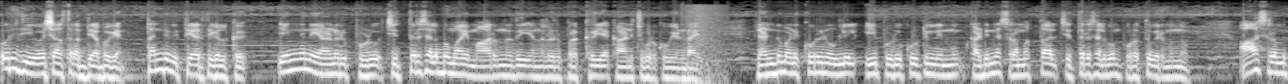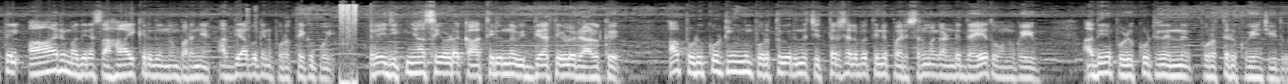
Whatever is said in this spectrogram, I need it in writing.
ഒരു ജീവശാസ്ത്ര അധ്യാപകൻ തന്റെ വിദ്യാർത്ഥികൾക്ക് എങ്ങനെയാണ് ഒരു പുഴു ചിത്രശലഭമായി മാറുന്നത് എന്നുള്ളൊരു പ്രക്രിയ കാണിച്ചു കൊടുക്കുകയുണ്ടായി. രണ്ട് മണിക്കൂറിനുള്ളിൽ ഈ പുഴുക്കൂട്ടിൽ നിന്നും കഠിന ശ്രമത്താൽ ചിത്രശലഭം പുറത്തു വരുമെന്നും ആ ശ്രമത്തിൽ ആരും അതിനെ സഹായിക്കരുതെന്നും പറഞ്ഞ് അധ്യാപകൻ പുറത്തേക്ക് പോയി. വളരെ ജിജ്ഞാസയോടെ കാത്തിരുന്ന വിദ്യാർത്ഥികൾ ഒരാൾക്ക് ആ പുഴുക്കൂട്ടിൽ നിന്നും പുറത്തു വരുന്ന ചിത്രശലഭത്തിന്റെ പരിശ്രമം കണ്ട് ദയ തോന്നുകയും അതിനെ പുഴുക്കൂട്ടിൽ നിന്ന് പുറത്തെടുക്കുകയും ചെയ്തു.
